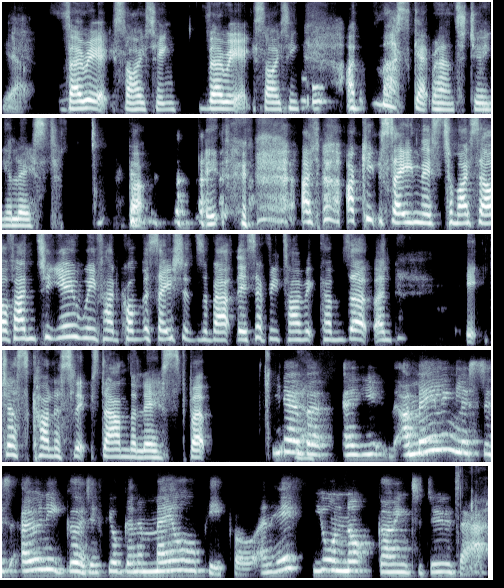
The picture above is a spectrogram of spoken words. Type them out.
Yeah. Very exciting. Very exciting. I must get round to doing a list. But it, I, I keep saying this to myself and to you. We've had conversations about this every time it comes up, and it just kind of slips down the list. But yeah, yeah. but a, you, a mailing list is only good if you're going to mail people. And if you're not going to do that,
